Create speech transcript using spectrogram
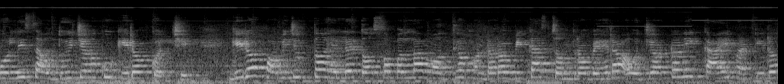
Police ଆଉ ଦୁଇ ଜଣଙ୍କୁ ଗିରଫ କରିଛି ଗିରଫ ଅଭିଯୁକ୍ତ ହେଲେ ଦଶପଲ୍ଲା ମଧ୍ୟଖଣ୍ଡର ବିକାଶ ଚନ୍ଦ୍ର ବେହେରା ଓ ଜଟଣୀ କାଇମାଟିର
